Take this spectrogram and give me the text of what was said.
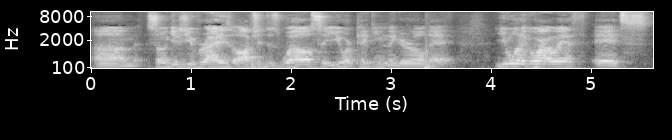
Um, so it gives you varieties of options as well. So you are picking the girl that you want to go out with. It's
